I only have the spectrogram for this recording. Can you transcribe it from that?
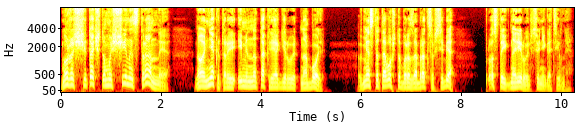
Можешь считать, что мужчины странные, но некоторые именно так реагируют на боль. Вместо того, чтобы разобраться в себе, просто игнорируют все негативное.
